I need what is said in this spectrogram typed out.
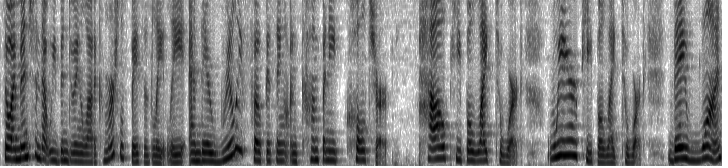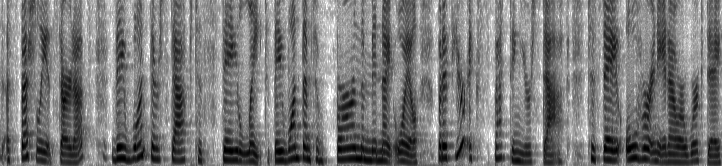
So, I mentioned that we've been doing a lot of commercial spaces lately, and they're really focusing on company culture how people like to work, where people like to work. They want, especially at startups, they want their staff to stay late. They want them to burn the midnight oil. But if you're expecting your staff to stay over an eight hour workday,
